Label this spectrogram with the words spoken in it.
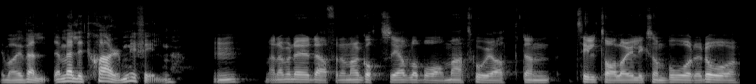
det var ju väl, en väldigt charmig film. Mm. Men, men det är därför den har gått så jävla bra med, tror jag. Att den tilltalar ju liksom både då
